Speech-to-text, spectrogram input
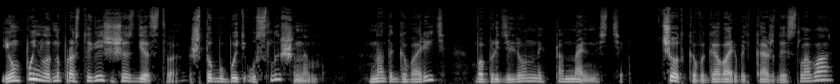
И он понял одну простую вещь еще с детства. Чтобы быть услышанным, надо говорить в определенной тональности. Четко выговаривать каждые слова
